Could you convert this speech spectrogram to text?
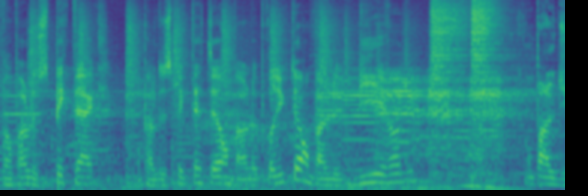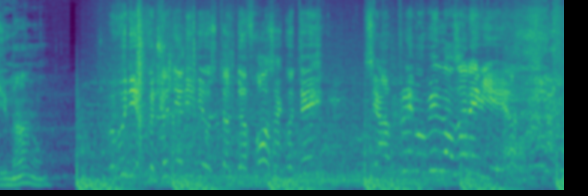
On parle de spectacle, on parle de spectateur, on parle de producteur, on parle de billets vendus. On parle d'humain, non? Je peux vous dire que Johnny Hallyday au Stade de France à côté, c'est un Playmobil dans un évier. Hein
